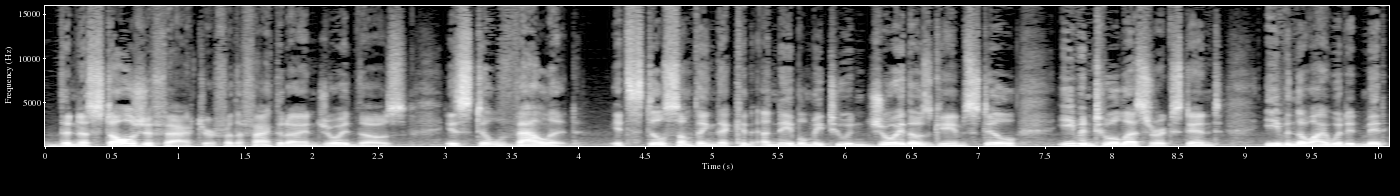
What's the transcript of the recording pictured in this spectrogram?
the nostalgia factor for the fact that I enjoyed those is still valid. It's still something that can enable me to enjoy those games still, even to a lesser extent, even though I would admit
